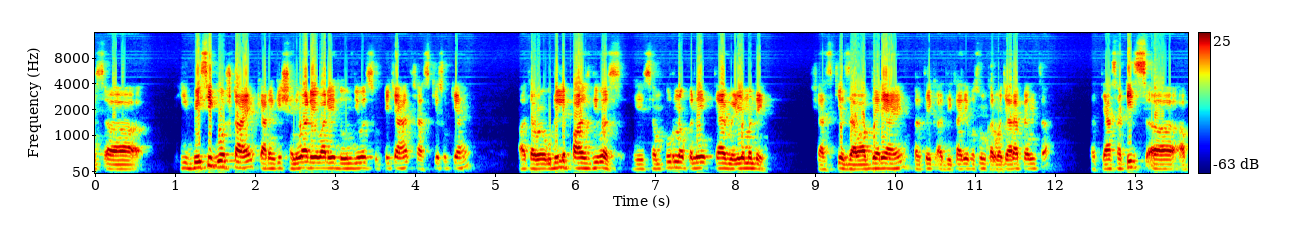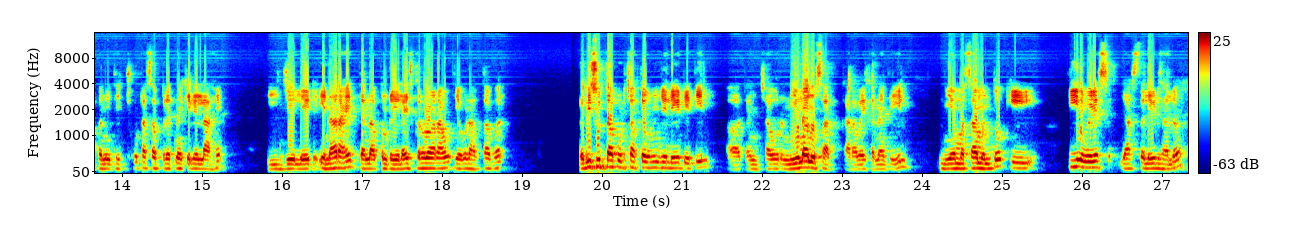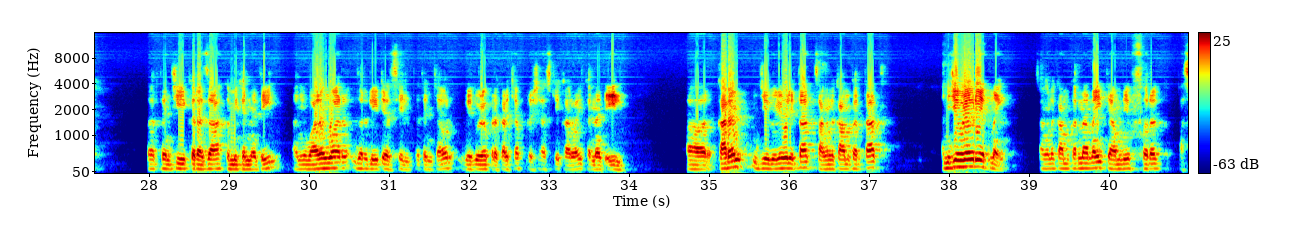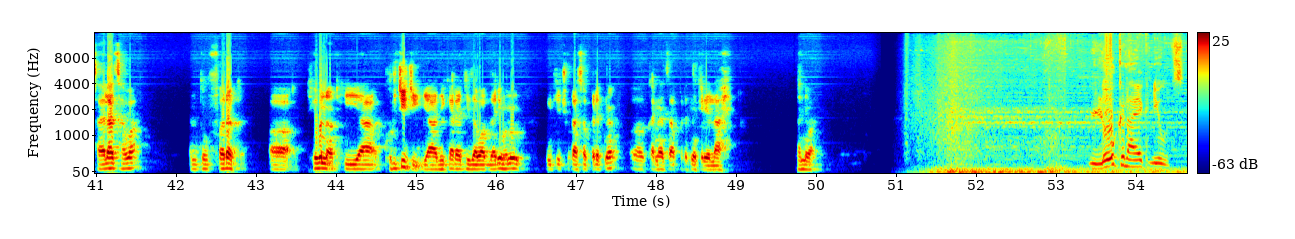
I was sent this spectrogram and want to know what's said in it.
ही बेसिक गोष्ट आहे कारण की शनिवार रविवार हे दोन दिवस सुट्टीचे आहेत शासकीय सुट्टी आहे. त्यामुळे उरलेले पाच दिवस हे संपूर्णपणे त्या वेळेमध्ये शासकीय जबाबदारी आहे प्रत्येक अधिकारीपासून कर्मचाऱ्यापर्यंत. तर त्यासाठीच आपण इथे छोटासा प्रयत्न केलेला आहे की जे लेट येणार आहेत त्यांना आपण रिअलाइज करणार आहोत एवढा हप्ताभर तरी सुद्धा पुढच्या हप्त्यापासून जे लेट येतील त्यांच्यावर नियमानुसार कारवाई करण्यात येईल. नियम असा म्हणतो की तीन वेळेस जास्त लेट झालं तर त्यांची एक रजा कमी करण्यात येईल आणि वारंवार जर लेट असेल तर त्यांच्यावर वेगवेगळ्या प्रकारच्या प्रशासकीय कारवाई करण्यात येईल. कारण जे वेळेवर येतात चांगलं काम करतात आणि जे वेळेवर येत नाही चांगलं काम करणार नाही त्यामध्ये फरक असायलाच हवा. आणि तो फरक ठेवणं ही या खुर्चीची या अधिकाऱ्याची जबाबदारी म्हणून मी ते छोटासा प्रयत्न करण्याचा प्रयत्न केलेला आहे. धन्यवाद. लोकनायक न्यूज.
